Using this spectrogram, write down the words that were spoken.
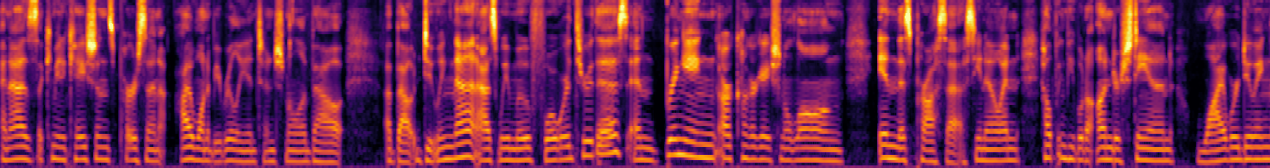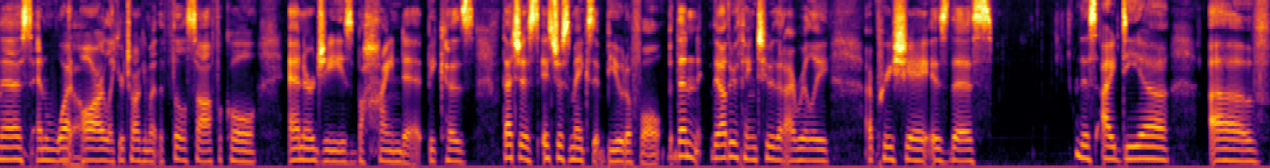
and as a communications person I want to be really intentional about about doing that as we move forward through this and bringing our congregation along in this process you know and helping people to understand why we're doing this and what are like you're talking about the philosophical energies behind it because that just it just makes it beautiful. But then the other thing too that i really appreciate is this this idea of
